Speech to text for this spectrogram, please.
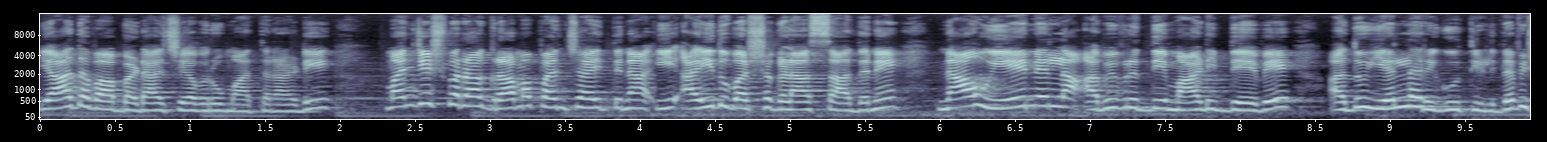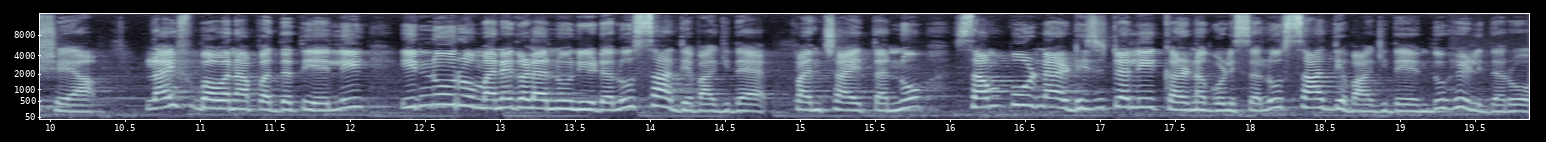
ಯಾದವ ಬಡಾಜಿ ಅವರು ಮಾತನಾಡಿ ಮಂಜೇಶ್ವರ ಗ್ರಾಮ ಪಂಚಾಯತಿನ ಈ ಐದು ವರ್ಷಗಳ ಸಾಧನೆ, ನಾವು ಏನೆಲ್ಲ ಅಭಿವೃದ್ಧಿ ಮಾಡಿದ್ದೇವೆ, ಅದು ಎಲ್ಲರಿಗೂ ತಿಳಿದ ವಿಷಯ. ಲೈಫ್ ಭವನ ಪದ್ಧತಿಯಲ್ಲಿ ಇನ್ನೂರು ಮನೆಗಳನ್ನು ನೀಡಲು ಸಾಧ್ಯವಾಗಿದೆ. ಪಂಚಾಯತ್ ಅನ್ನು ಸಂಪೂರ್ಣ ಡಿಜಿಟಲೀಕರಣಗೊಳಿಸಲು ಸಾಧ್ಯವಾಗಿದೆ ಎಂದು ಹೇಳಿದರು.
